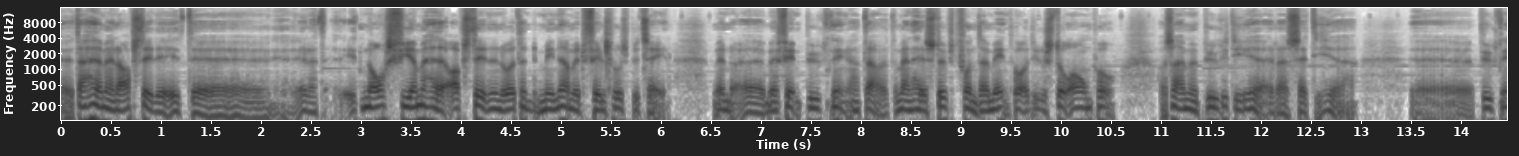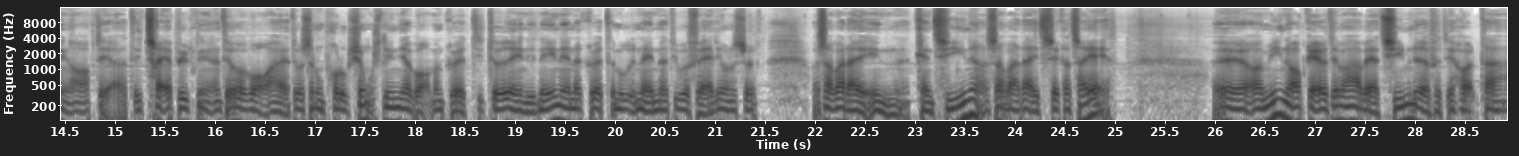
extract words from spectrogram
øh, der havde man opstillet et, øh, eller et norsk firma havde opstillet noget, der minder om et felthospital, men øh, med fem bygninger. Der, man havde støbt fundament, hvor de kunne stå ovenpå, og så havde man bygget de her, eller sat de her øh, bygninger op der, og det tre bygninger, det var, hvor, øh, det var sådan nogle produktionslinjer, hvor man kørte de døde ind i den ene ende og kørte dem ud i den anden, og de var færdigundersøgt. Og så var der en kantine, og så var der et sekretariat. Øh, og min opgave, det var at være teamleder for det hold, der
